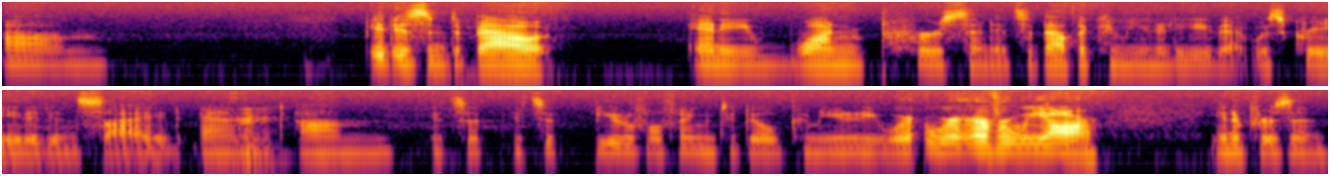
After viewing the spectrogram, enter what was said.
Um, it isn't about any one person. It's about the community that was created inside, and um, it's a it's a beautiful thing to build community where, wherever we are. In a prison,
